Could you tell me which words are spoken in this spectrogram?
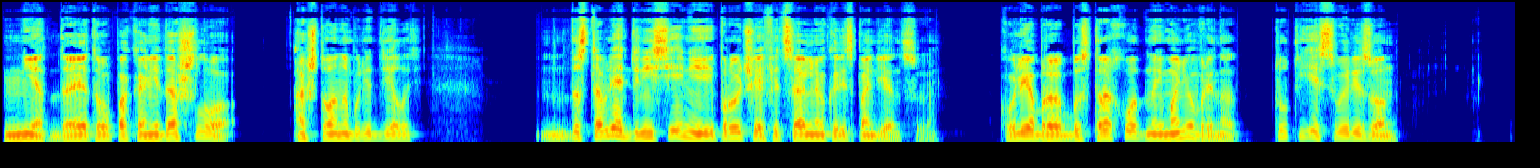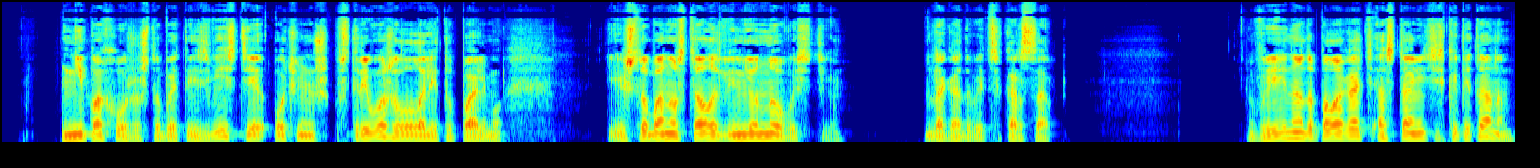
Нет, до этого пока не дошло. А что она будет делать? Доставлять донесения и прочую официальную корреспонденцию. Кулебра быстроходна и маневрена, тут есть свой резон. Не похоже, чтобы это известие очень уж встревожило Лолиту Пальму, и чтобы оно стало для нее новостью, догадывается Корсар. Вы, надо полагать, останетесь капитаном?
